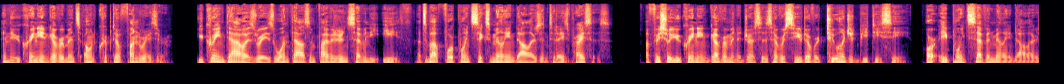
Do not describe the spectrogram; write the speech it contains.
and the Ukrainian government's own crypto fundraiser, Ukraine DAO has raised 1,570 ETH. That's about $4.6 million in today's prices. Official Ukrainian government addresses have received over 200 BTC, or $8.7 million,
